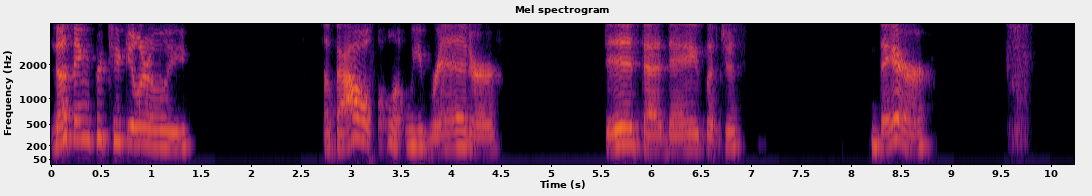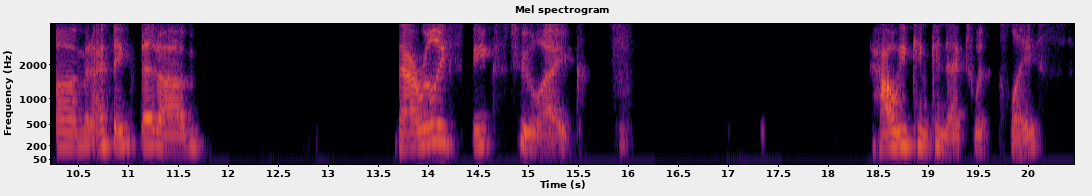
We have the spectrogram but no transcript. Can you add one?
nothing particularly about what we read or did that day, but just there. Um, and I think that um, that really speaks to like how we can connect with place.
